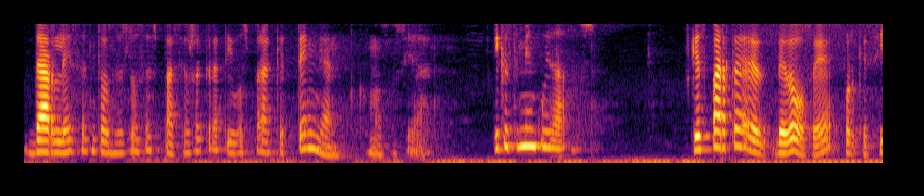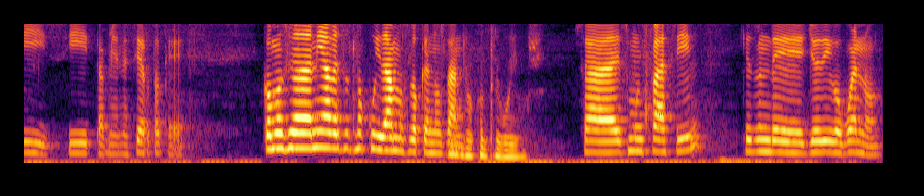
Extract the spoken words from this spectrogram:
darles entonces los espacios recreativos para que tengan como sociedad y que estén bien cuidados que es parte de, dos, ¿eh? Porque sí, sí, también es cierto que como ciudadanía a veces no cuidamos lo que nos dan. No contribuimos. O sea, es muy fácil, que es donde yo digo, bueno,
